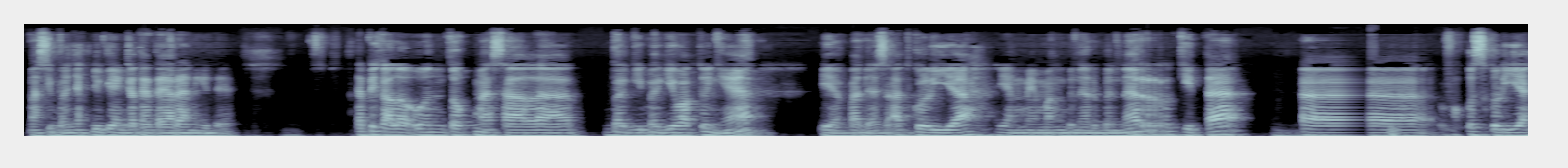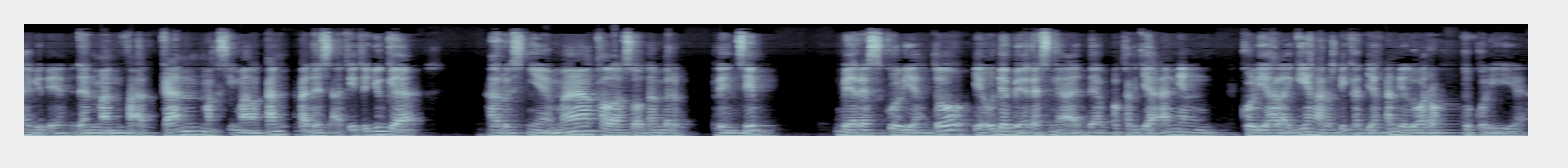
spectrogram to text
masih banyak juga yang keteteran gitu ya. Tapi kalau untuk masalah bagi-bagi waktunya, ya pada saat kuliah yang memang benar-benar kita uh, fokus kuliah gitu ya dan manfaatkan, maksimalkan pada saat itu juga harusnya mah kalau Sultan berprinsip beres kuliah tuh ya udah beres nggak ada pekerjaan yang kuliah lagi yang harus dikerjakan di luar waktu kuliah.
